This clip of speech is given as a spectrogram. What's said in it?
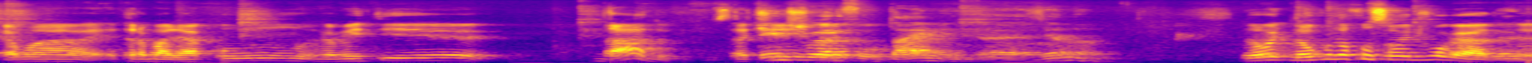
É, uma, é trabalhar com realmente dado, Tem estatística. advogado full time, é, Zeno? Não, não na função de advogado, né?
